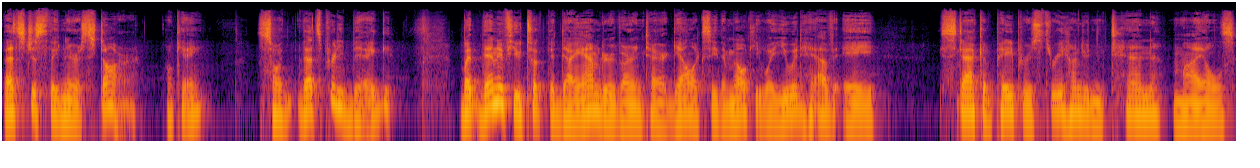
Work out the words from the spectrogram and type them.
That's just the nearest star, okay? So that's pretty big. But then if you took the diameter of our entire galaxy, the Milky Way, you would have a stack of papers 310 miles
